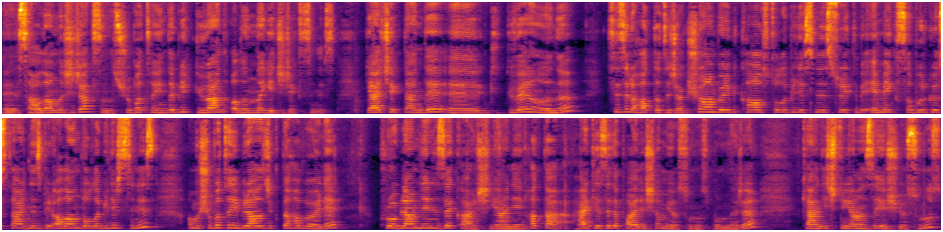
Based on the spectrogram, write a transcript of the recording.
Ee, sağlamlaşacaksınız. Şubat ayında bir güven alanına geçeceksiniz. Gerçekten de e, güven alanı sizi rahatlatacak. Şu an böyle bir kaosta olabilirsiniz. Sürekli bir emek, sabır gösterdiğiniz bir alanda olabilirsiniz. Ama Şubat ayı birazcık daha böyle problemlerinize karşı yani hatta herkese de paylaşamıyorsunuz bunları. Kendi iç dünyanızda yaşıyorsunuz.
